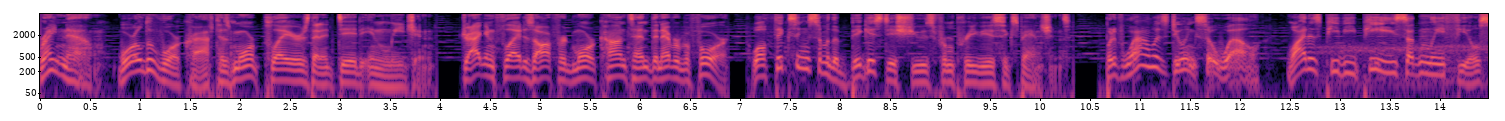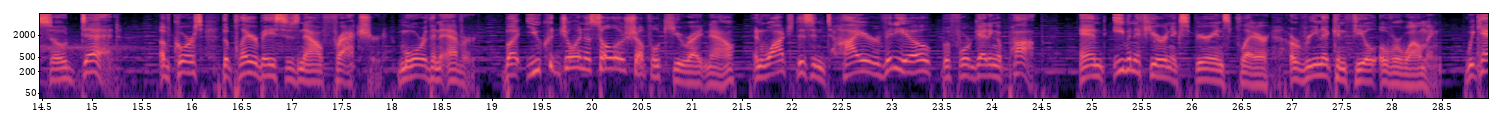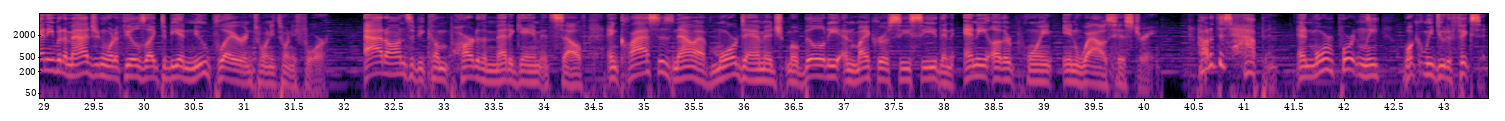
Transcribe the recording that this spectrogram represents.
Right now, World of Warcraft has more players than it did in Legion. Dragonflight has offered more content than ever before, while fixing some of the biggest issues from previous expansions. But if WoW is doing so well, why does PvP suddenly feel so dead? Of course, the player base is now fractured, more than ever. But you could join a solo shuffle queue right now and watch this entire video before getting a pop. And even if you're an experienced player, Arena can feel overwhelming. We can't even imagine what it feels like to be a new player in 2024. Add-ons have become part of the metagame itself, and classes now have more damage, mobility, and micro CC than any other point in WoW's history. How did this happen? And more importantly, what can we do to fix it?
